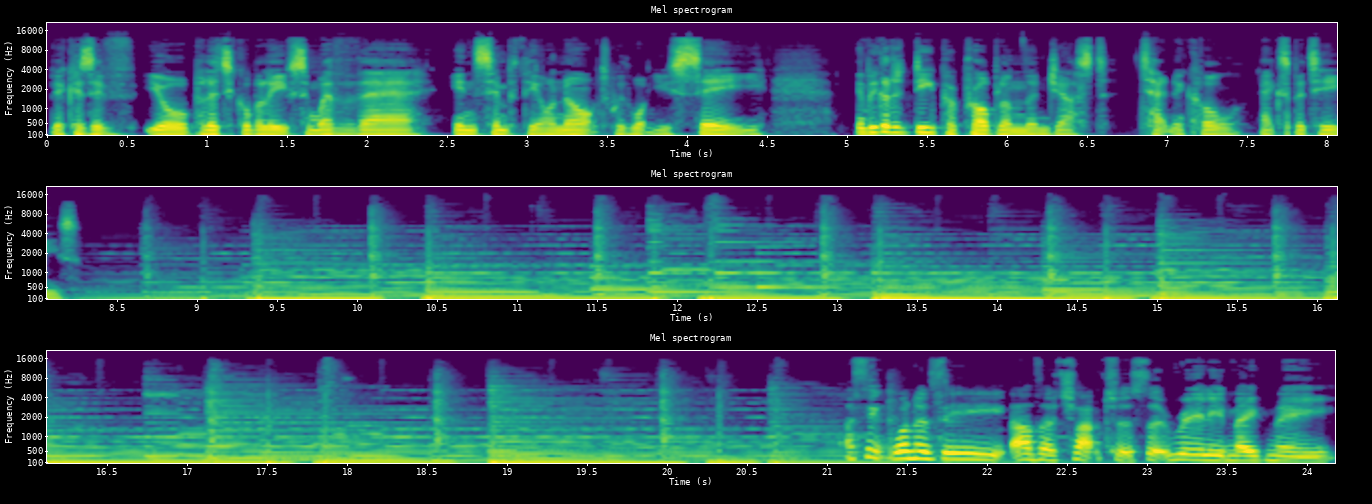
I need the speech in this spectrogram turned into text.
because of your political beliefs and whether they're in sympathy or not with what you see, then we've got a deeper problem than just technical expertise. Think one of the other chapters that really made me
